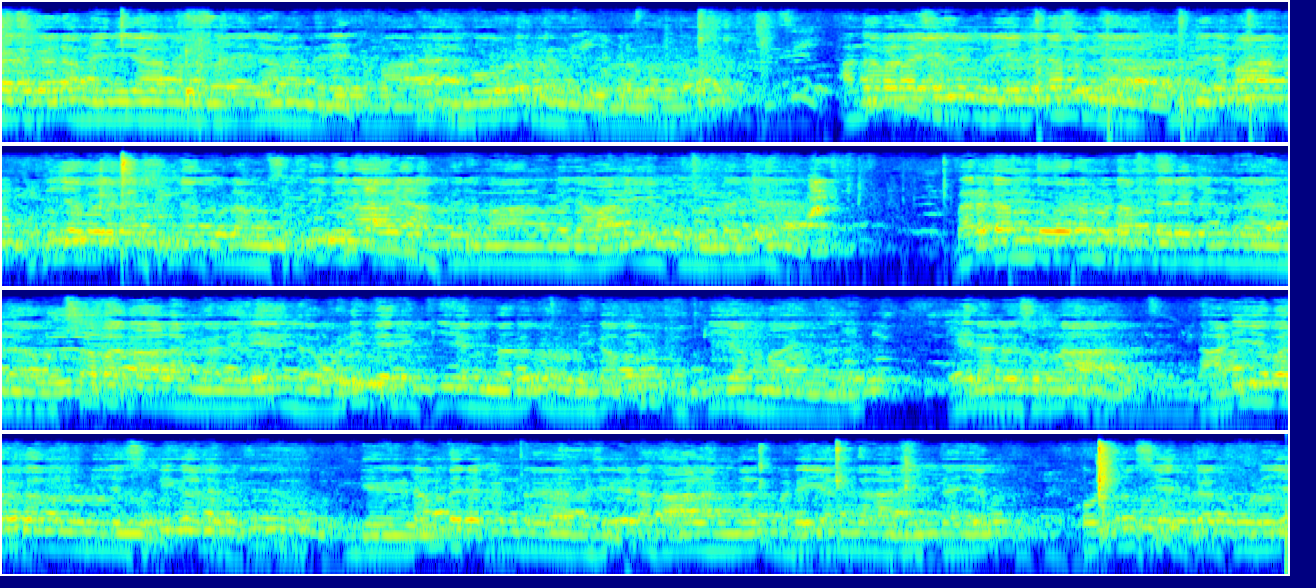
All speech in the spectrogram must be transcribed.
நண்பர்கள் அமைதியான முறையில் அமர்ந்திருக்குமாறு அன்போடு வேண்டிக் வந்தோம் அந்த வகையில் இன்றைய தினம் இந்த பெருமான் புதிய வேட சின்னக்குளம் சித்தி விநாயகர் பெருமானுடைய ஆலயத்தினுடைய வருடந்தோறும் இடம்பெறுகின்ற இந்த உற்சவ காலங்களிலே இந்த ஒளிபெருக்கி என்பது ஒரு மிகவும் முக்கியம் வாய்ந்தது. ஏனென்று சொன்னால் இந்த அடியவர்களுடைய செவிகளுக்கு இங்கே இடம்பெறுகின்ற விசேட காலங்கள் விடயங்கள் அனைத்தையும் கொன்று சேர்க்கக்கூடிய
